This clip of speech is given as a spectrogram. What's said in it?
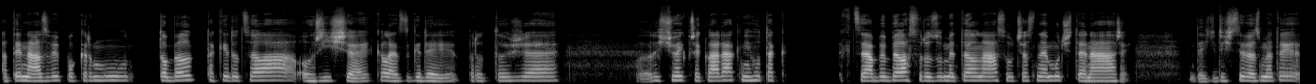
a ty názvy pokrmů, to byl taky docela oříšek les kdy, protože když člověk překládá knihu, tak chce, aby byla srozumitelná současnému čtenáři. Teď, když si vezmete eh,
